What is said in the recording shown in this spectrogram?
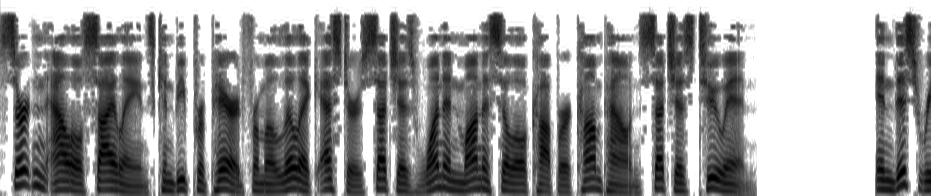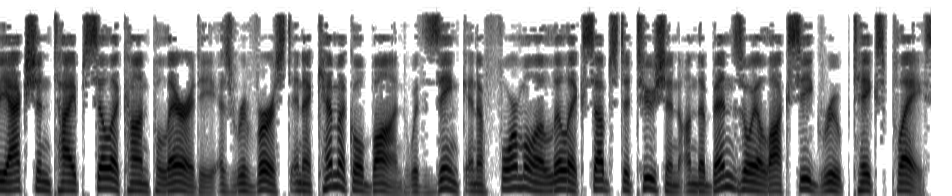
Certain allyl silanes can be prepared from allylic esters such as 1 and monosilyl copper compounds such as 2-in. In this reaction type silicon polarity is reversed in a chemical bond with zinc and a formal allylic substitution on the benzoyl oxy group takes place.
